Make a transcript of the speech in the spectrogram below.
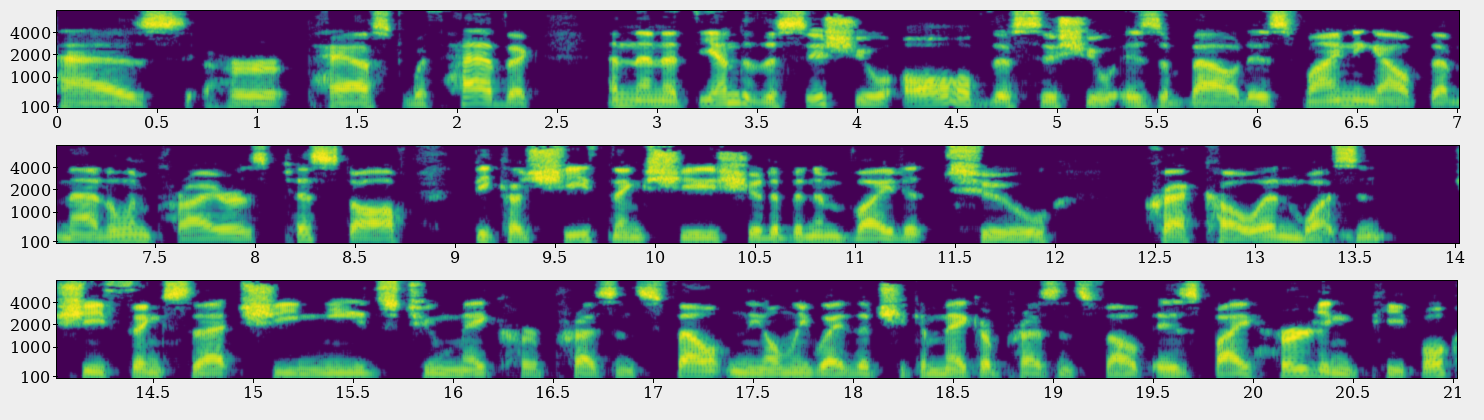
has her past with Havoc. And then at the end of this issue, all of this issue is about is finding out that Madelyne Pryor is pissed off because she thinks she should have been invited to Krakoa and wasn't. She thinks that she needs to make her presence felt, and the only way that she can make her presence felt is by hurting people.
